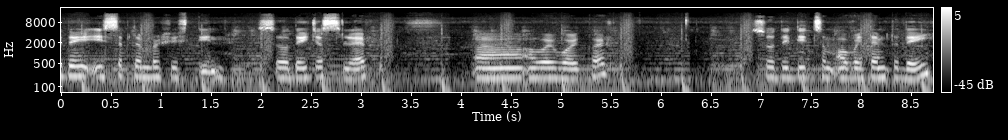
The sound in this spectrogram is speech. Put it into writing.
today is September 15 so they just left uh, our worker. So they did some overtime today.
